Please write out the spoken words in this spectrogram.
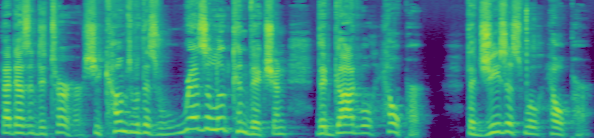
that doesn't deter her. She comes with this resolute conviction that God will help her, that Jesus will help her.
